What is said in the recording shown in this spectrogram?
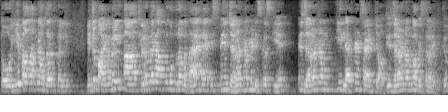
तो ये बात आपने ऑब्ज़र्व कर ली। ये जो बायोमिल थ्योरम मैंने आप लोगों को पूरा बताया है, इसमें जनरल टर्म में डिस्कस किए इस जनरल टर्म की लेफ़्ट हैंड साइड क्या होती है? जनरल टर्म को आप इस तरह लिखते हो।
